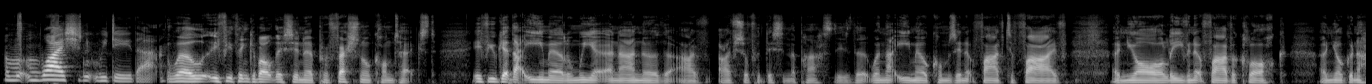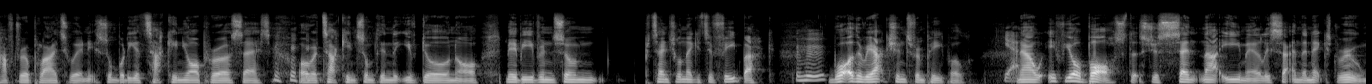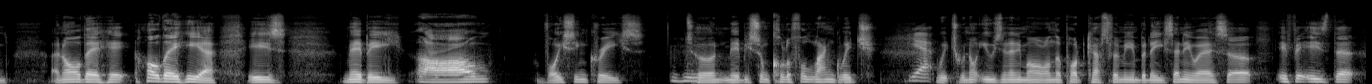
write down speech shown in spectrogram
And, why shouldn't we do that? Well, if you think about this in a professional context, if you get that email, and we and I know that I've I've suffered this in the past, is that when that email comes in at five to five, and you're leaving at five o'clock, and you're going to have to reply to it, and it's somebody attacking your process or attacking something that you've done, or maybe even some potential negative feedback. Mm-hmm. What are the reactions from people? Yeah. Now, if your boss that's just sent that email is sat in the next room, and all they hear, all they hear is maybe oh, voice increase, mm-hmm. tone, maybe some colourful language, Yeah. which we're not using anymore on the podcast for me and Bernice anyway. So if it is that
